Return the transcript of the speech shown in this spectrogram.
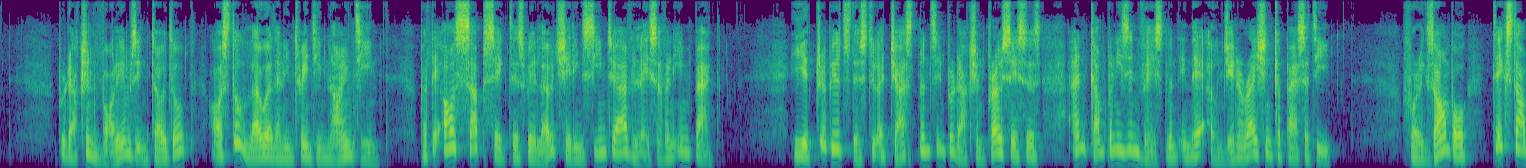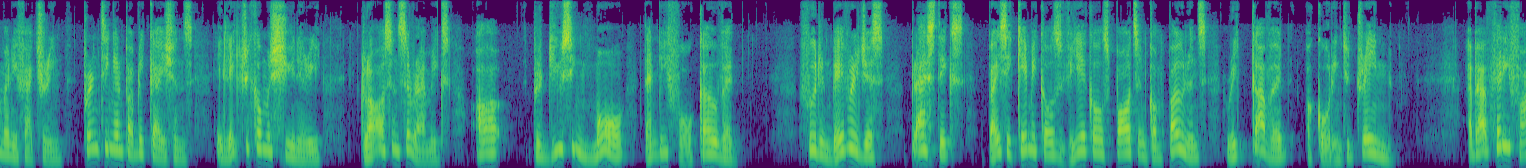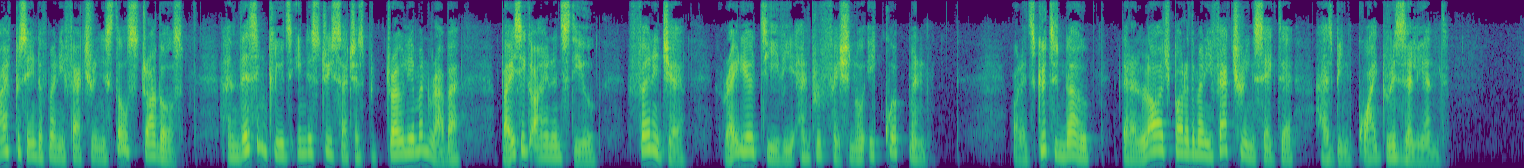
Production volumes in total are still lower than in 2019, but there are subsectors where load shedding seems to have less of an impact. He attributes this to adjustments in production processes and companies' investment in their own generation capacity. For example, textile manufacturing, printing and publications, electrical machinery, glass and ceramics are producing more than before COVID. Food and beverages, plastics, basic chemicals, vehicles, parts, and components recovered according to trend. About 35% of manufacturing still struggles, and this includes industries such as petroleum and rubber, basic iron and steel, furniture, radio, TV, and professional equipment. While it's good to know that a large part of the manufacturing sector has been quite resilient.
